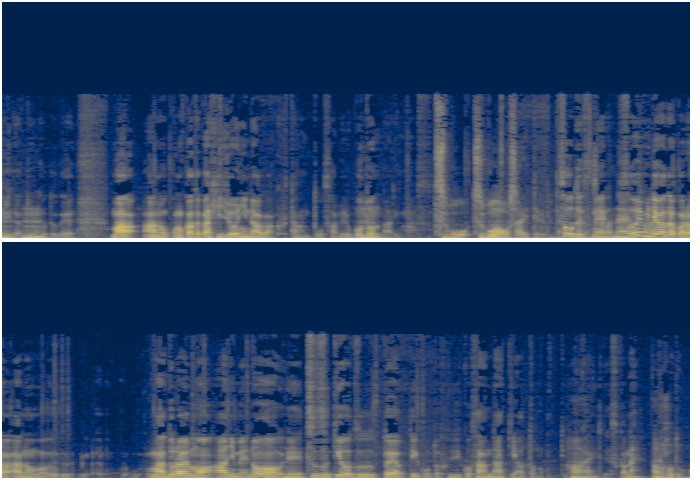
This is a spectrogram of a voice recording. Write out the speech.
ちりだということで、まあ、あのこの方が非常に長く担当されることになります。ツボツボは抑えてるみたいなそうですね。そういう意味では、だから、あのまあ、ドラえもんアニメの、えーうん。続きをずっとやっていこうと、藤子さん亡き後も感じですかね。なるほど、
